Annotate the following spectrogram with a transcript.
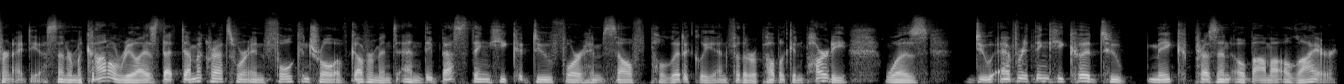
different idea. Senator McConnell realized that Democrats were in full control of government, and the best thing he could do for himself politically and for the Republican Party was do everything he could to make President Obama a liar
